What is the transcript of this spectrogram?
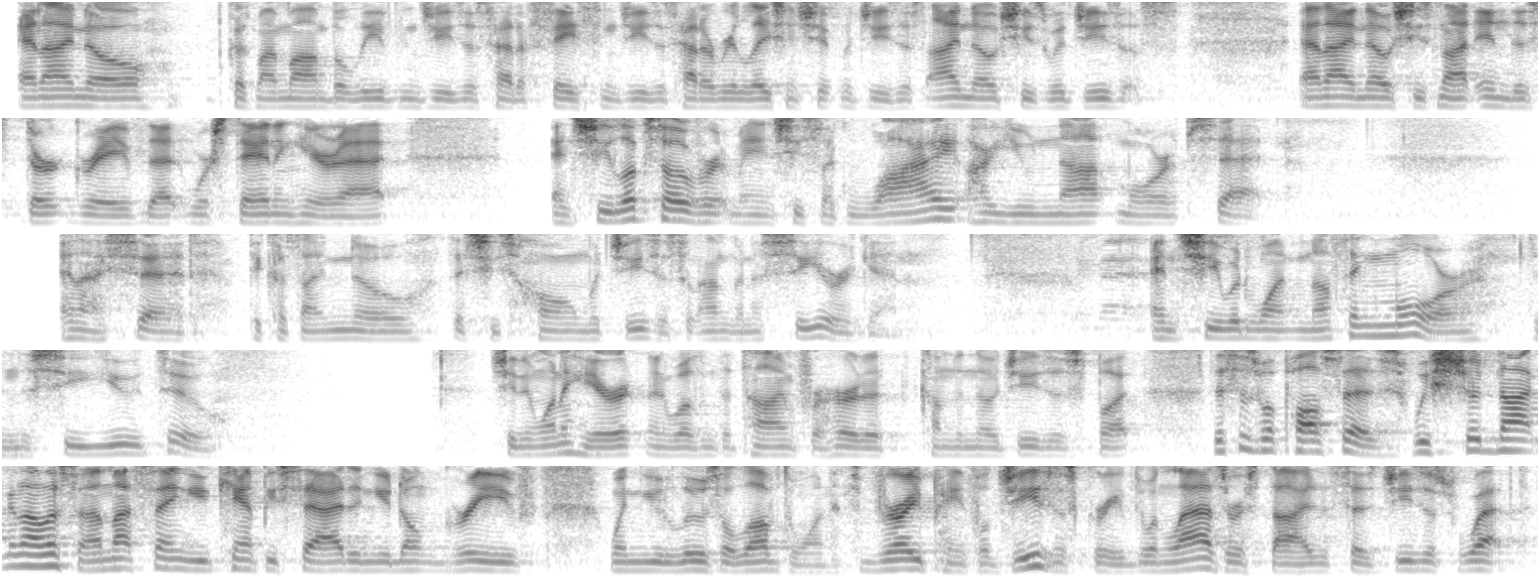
and I know because my mom believed in Jesus, had a faith in Jesus, had a relationship with Jesus. I know she's with Jesus. And I know she's not in this dirt grave that we're standing here at. And she looks over at me and she's like, Why are you not more upset? And I said, Because I know that she's home with Jesus and I'm going to see her again. And she would want nothing more than to see you too. She didn't want to hear it, and it wasn't the time for her to come to know Jesus. But this is what Paul says. We should not, now listen, I'm not saying you can't be sad and you don't grieve when you lose a loved one. It's very painful. Jesus grieved. When Lazarus died, it says Jesus wept.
